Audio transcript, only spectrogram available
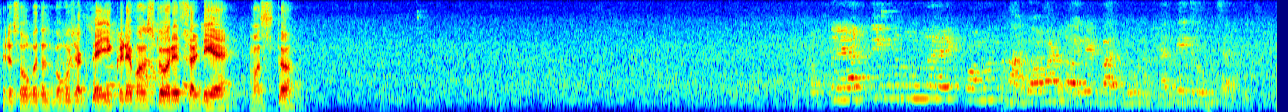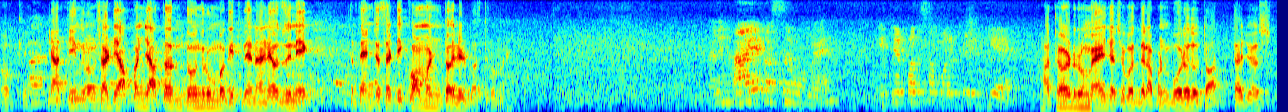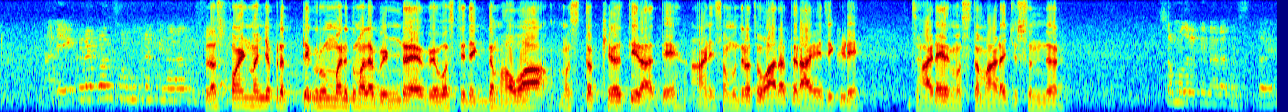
त्याच्यासोबतच बघू शकता इकडे पण स्टोरेजसाठी आहे मस्त फक्त या तीन रूमला एक कॉमन हा कॉमन टॉयलेट बाथरूम या तीन रूमसाठी ओके या तीन रूमसाठी आपण जे आता दोन रूम बघितले ना आणि अजून एक तर त्यांच्यासाठी कॉमन टॉयलेट बाथरूम आहे. हा एक असं रूम आहे. इथे पण समोर खिडकी आहे. हा थर्ड रूम आहे ज्याच्याबद्दल आपण बोलत होतो आत्ता जस्ट आणि इकडे पण समुद्र किनारा दिसतो. प्लस पॉईंट म्हणजे प्रत्येक रूममध्ये तुम्हाला विंडो आहे व्यवस्थित एकदम हवा मस्त खेळती राहते. आणि समुद्राचा वारा तर आहेच इकडे. झाडे आहेत मस्त माडाची सुंदर. समुद्र किनारा दिसतोय.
